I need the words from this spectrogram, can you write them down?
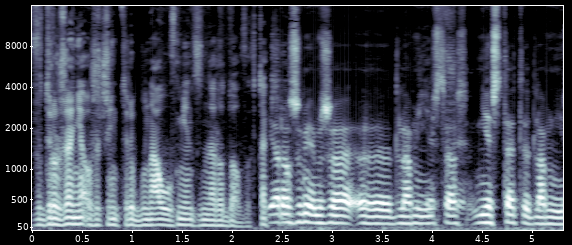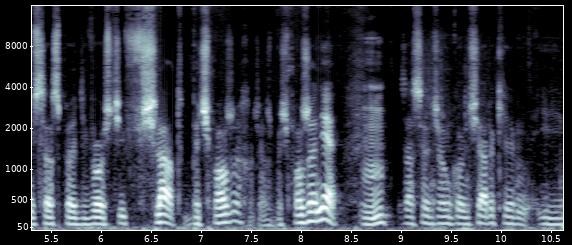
wdrożenia orzeczeń Trybunałów Międzynarodowych. Taki ja rozumiem, że dla ministra, niestety dla ministra sprawiedliwości w ślad, być może, chociaż być może nie, mhm. za sędzią Gąciarkiem i mm,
